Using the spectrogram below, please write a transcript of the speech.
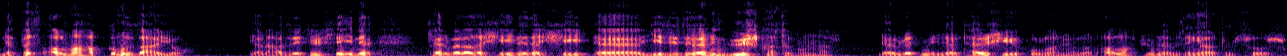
Nefes alma hakkımız dahi yok. Yani Hazreti Hüseyin'i Kerbela'da şehit eden şehit e, Yezidilerin yüz katı bunlar. Devlet millet her şeyi kullanıyorlar. Allah cümlemizin yardımcısı olsun.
